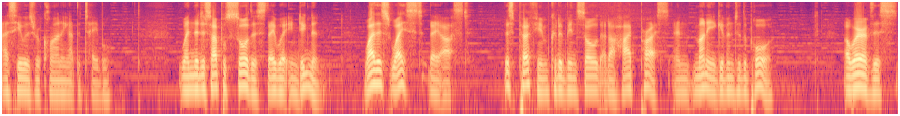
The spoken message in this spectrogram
as he was reclining at the table. When the disciples saw this, they were indignant. Why this waste? they asked. This perfume could have been sold at a high price and money given to the poor. Aware of this,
